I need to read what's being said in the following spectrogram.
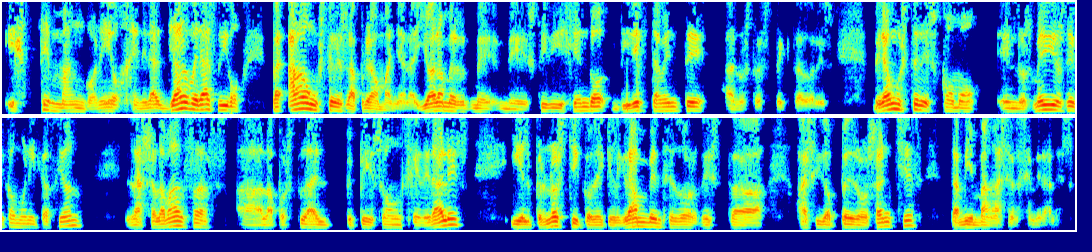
este mangoneo general, ya lo verás, digo, hagan ustedes la prueba mañana. Yo ahora me, me, estoy dirigiendo directamente a nuestros espectadores. Verán ustedes cómo en los medios de comunicación las alabanzas a la postura del PP son generales y el pronóstico de que el gran vencedor de esta ha sido Pedro Sánchez también van a ser generales,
